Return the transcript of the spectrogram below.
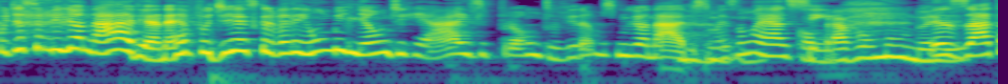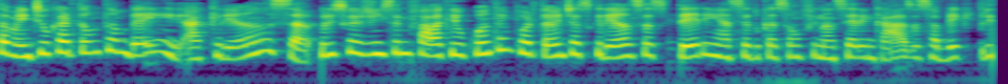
podia ser milionária, né? Podia escrever aí um milhão de reais e pronto, viramos milionários, mas não é assim. Comprava o mundo ali. Exatamente, e o cartão também, a criança, por isso que a gente sempre fala que o quanto é importante as crianças terem essa educação financeira em casa, saber que precisa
